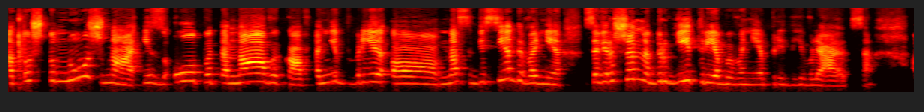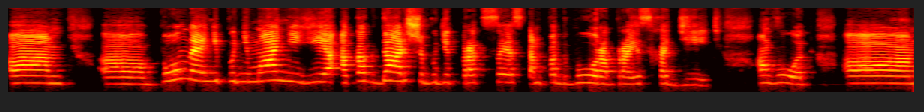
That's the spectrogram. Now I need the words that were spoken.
а то, что нужно из опыта, навыков, они при, а, на собеседовании совершенно другие требования предъявляются. А, полное непонимание, а как дальше будет процесс там, подбора происходить. А вот, а,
